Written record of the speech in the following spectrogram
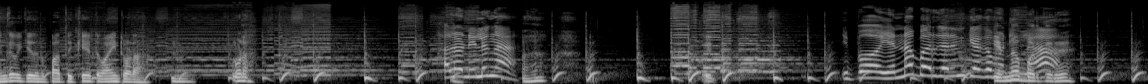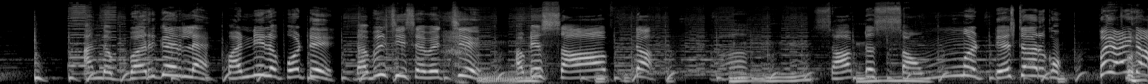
எங்க விற்கிதுன்னு பார்த்து கேட்டு வாங்கிட்டு வாடா. போடா. ஹலோ நில்லுங்க. இப்போ என்ன பர்கர்னு கேட்க என்ன மாட்டீங்களா? பர்கரு அந்த பர்கர்ல பன்னீரை போட்டு டபுள் சீஸை வச்சு அப்படியே சாப்பிட்டா சாப்பிட்டா செம்ம டேஸ்டா இருக்கும். போய் வாங்கிட்டா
